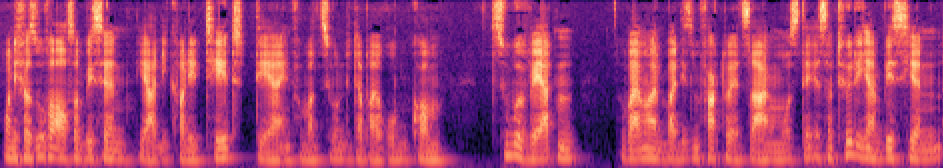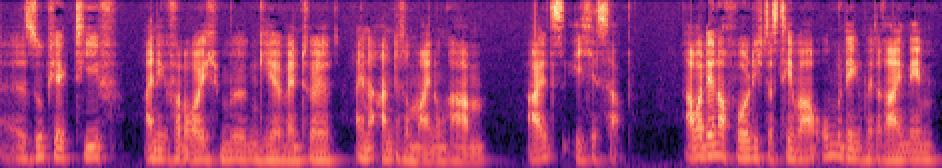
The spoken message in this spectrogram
Und ich versuche auch so ein bisschen, ja, die Qualität der Informationen, die dabei rumkommen, zu bewerten. Wobei man bei diesem Faktor jetzt sagen muss, der ist natürlich ein bisschen äh, subjektiv. Einige von euch mögen hier eventuell eine andere Meinung haben, als ich es habe. Aber dennoch wollte ich das Thema unbedingt mit reinnehmen,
